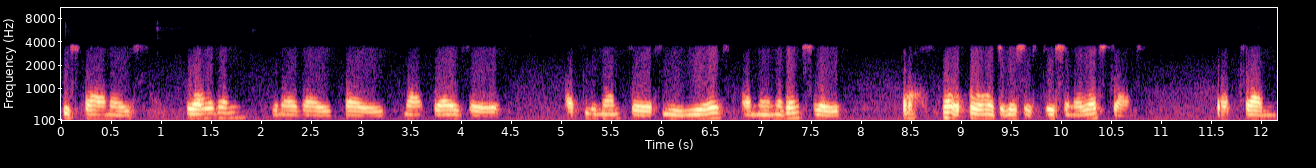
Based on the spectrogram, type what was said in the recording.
fish farmers grow them. You know, they, they might grow for a few months or a few years, and then eventually they'll form a delicious dish in a restaurant. But um,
